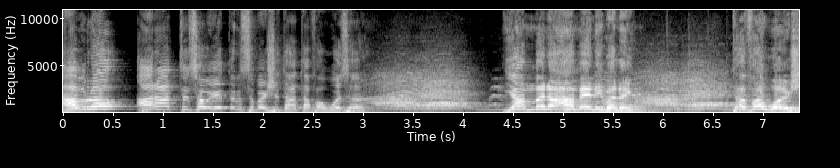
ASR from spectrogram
አብሮ አራት ሰው የጥርስ በሽታ ተፈወሰ። ያመነ አሜን ይበለኝ። ተፈወሽ፣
